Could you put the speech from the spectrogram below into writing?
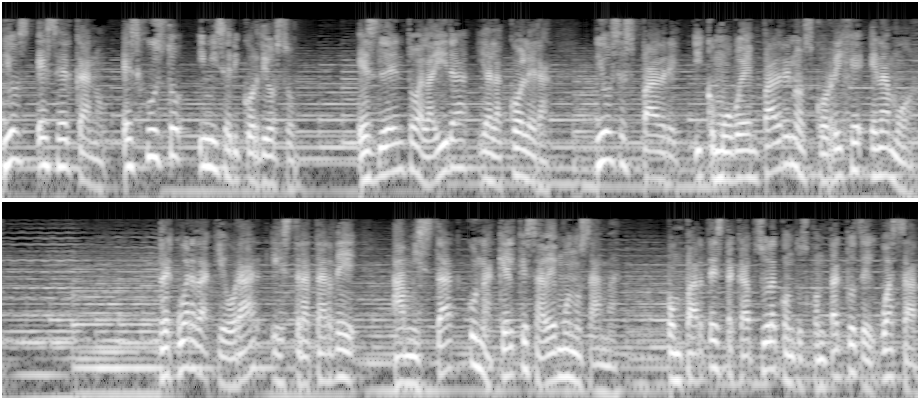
Dios es cercano, es justo y misericordioso. Es lento a la ira y a la cólera. Dios es Padre y como buen Padre nos corrige en amor. Recuerda que orar es tratar de amistad con aquel que sabemos nos ama. Comparte esta cápsula con tus contactos de WhatsApp.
